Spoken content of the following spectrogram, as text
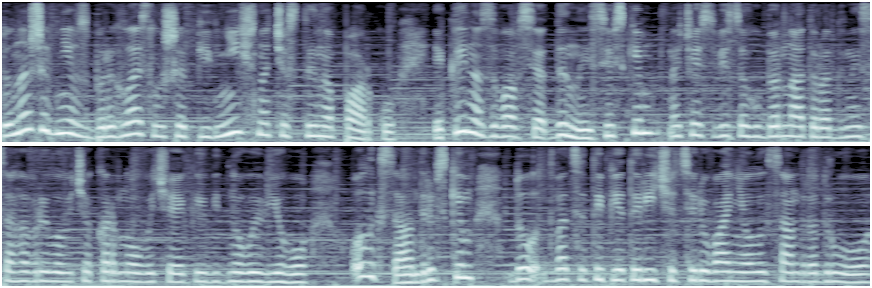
До наших днів збереглась лише північна частина парку, який називався Денисівським на честь віце-губернатора Дениса Гавриловича Карновича, який відновив його, Олександрівським до 25-річчя царювання Олександра II,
